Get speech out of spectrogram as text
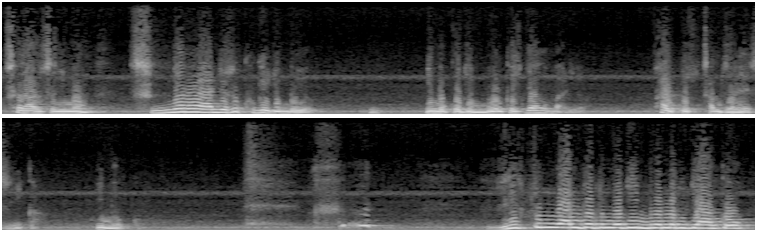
서산 스님은 10년을 앉아서 그게 좀 뭐요? 좀 먹을 것이냐고 말이요. 활구 참선을 했으니까. 이먹고. 그, 일순간도 뭐지, 물러주지 않고,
